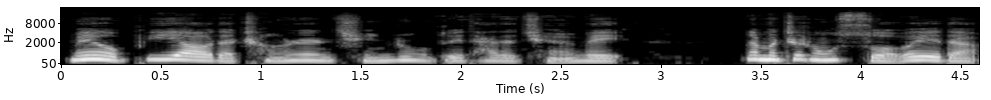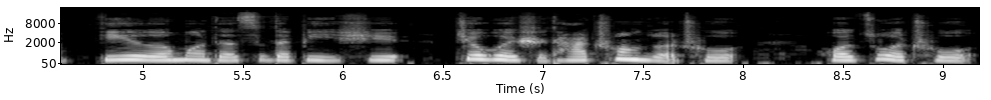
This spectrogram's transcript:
没有必要的承认群众对他的权威，那么这种所谓的迪俄莫德斯的必须就会使他创作出或做出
